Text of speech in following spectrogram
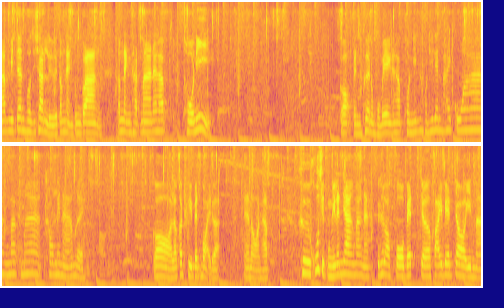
ครับ Middle Position หรือตำแหน่งตรงกลาง ตำแหน่งถัดมานะครับ โทนี่ ก็เป็นเพื่อนของผมเองนะครับ คนนี้เป็นคนที่เล่นไพ่กว้างมาก ๆ เท่าแม่น้ำเลย ก็แล้วก็ทรีเบ t บ่อยด้วย แน่นอนครับ คือคู่สิบตรงนี้เล่นยากมากนะ คือถ้าเราโฟเบ t เจอไฟเบ t จออินมา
